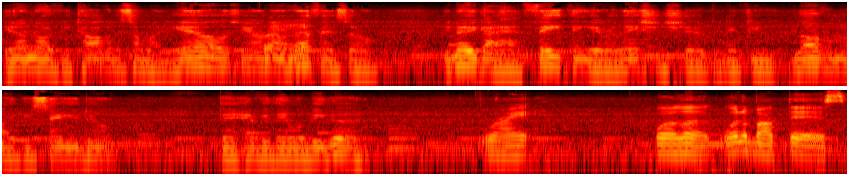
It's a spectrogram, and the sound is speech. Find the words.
You don't know if you're talking to somebody else. You don't right. know nothing. So, you know, you gotta have faith in your relationship, and if you love them like you say you do, then everything will be good. Right. Well, look, what about this?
